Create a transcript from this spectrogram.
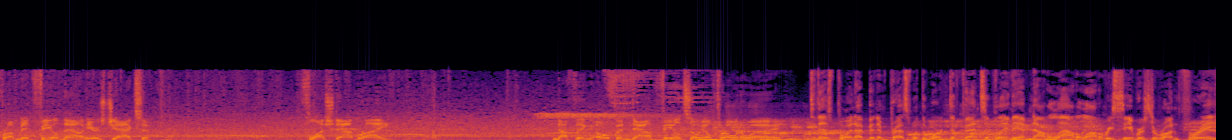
From midfield now, here's Jackson. Flushed out right. Nothing open downfield, so he'll throw it away. To this point, I've been impressed with the work defensively. They have not allowed a lot of receivers to run free.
